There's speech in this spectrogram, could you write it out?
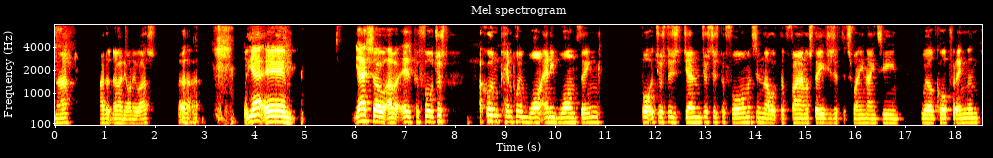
Nah, I don't know anyone who has. but yeah, um, yeah. So uh, his perform just I couldn't pinpoint one any one thing, but just his gen, just his performance in the, the final stages of the 2019 World Cup for England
